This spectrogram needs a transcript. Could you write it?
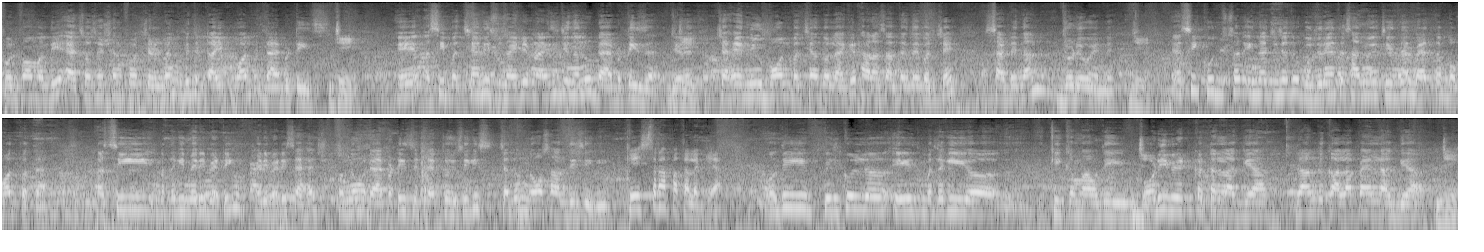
ਫੁੱਲ ਫਾਰਮ ਹੁੰਦੀ ਹੈ association for children with type 1 diabetes ਜੀ ਇਹ ਅਸੀਂ ਬੱਚਿਆਂ ਦੀ ਸੁਸਾਇਟੀ ਬਣਾਈ ਸੀ ਜਿਨ੍ਹਾਂ ਨੂੰ ਡਾਇਬੀਟੀਜ਼ ਹੈ ਜਿਹੜੇ ਚਾਹੇ ਨਿਊ ਨਿਊਬੋਰਨ ਬੱਚਿਆਂ ਤੋਂ ਲੈ ਕੇ 18 ਸਾਲ ਤੱਕ ਦੇ ਬੱਚੇ ਸਾਡੇ ਨਾਲ ਜੁੜੇ ਹੋਏ ਨੇ ਜੀ ਅਸੀਂ ਖੁਦ ਸਰ ਇਹਨਾਂ ਚੀਜ਼ਾਂ ਤੋਂ ਗੁਜ਼ਰੇ ਤੇ ਸਾਨੂੰ ਇਹ ਚੀਜ਼ ਦਾ ਮਹੱਤਵ ਬਹੁਤ ਪਤਾ ਹੈ ਅਸੀਂ ਮਤਲਬ ਕਿ ਮੇਰੀ ਬੇਟੀ ਮੇਰੀ ਬੇਟੀ ਸਹਿਜ ਉਹਨੂੰ ਡਾਇਬੀਟੀਜ਼ ਡਿਟੈਕਟ ਹੋਈ ਸੀਗੀ ਜਦੋਂ 9 ਸਾਲ ਦੀ ਸੀਗੀ ਕਿਸ ਤਰ੍ਹਾਂ ਪਤਾ ਲੱਗਿਆ ਉਹਦੀ ਬਿਲਕੁਲ ਏਜ ਮਤਲਬ ਕਿ ਕੀ ਕਮਾ ਉਹਦੀ ਬੋਡੀ weight ਘਟਣ ਲੱਗ ਗਿਆ ਰੰਗ ਕਾਲਾ ਪੈਣ ਲੱਗ ਗਿਆ। ਜੀ।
